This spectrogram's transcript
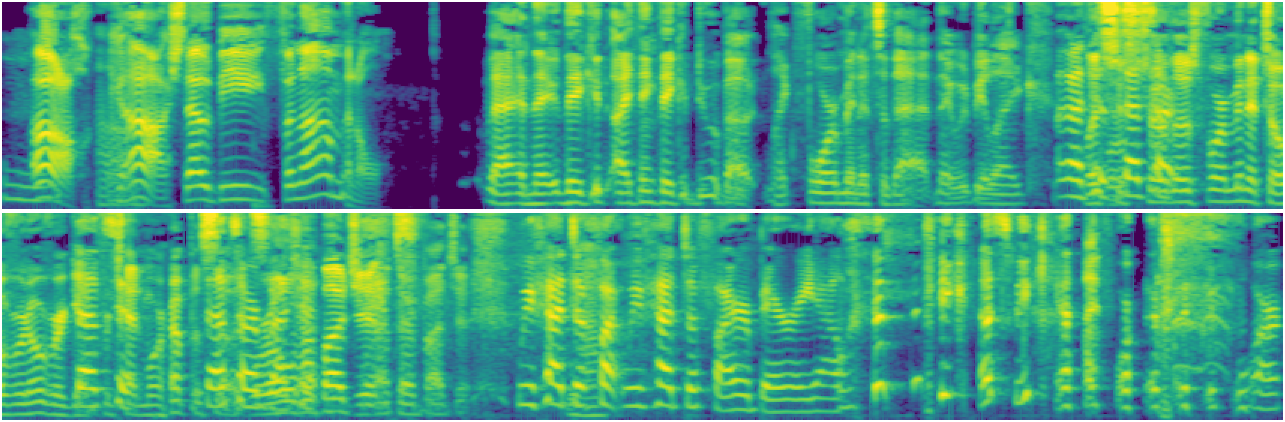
oh gosh, that would be phenomenal. That, and they they could. I think they could do about like four minutes of that, and they would be like, Uh, "Let's just show our- those four minutes over and over again for That's it. ten more episodes." That's our We're over budget. budget. That's our budget. We've had to Yeah. fi- we've had to fire Barry Allen because we can't afford it anymore.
